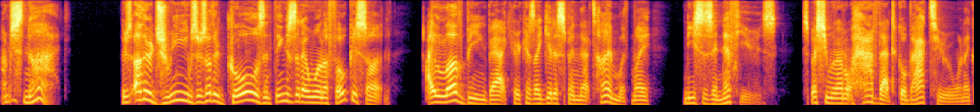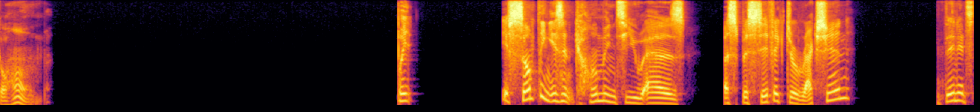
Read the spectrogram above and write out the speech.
I'm just not. There's other dreams, there's other goals and things that I want to focus on. I love being back here because I get to spend that time with my nieces and nephews, especially when I don't have that to go back to when I go home. But if something isn't coming to you as a specific direction, then it's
